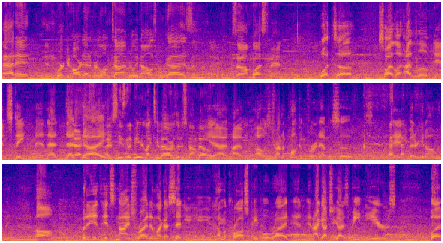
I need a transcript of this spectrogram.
at it and working hard at it for a long time. Really knowledgeable guys, and so I'm blessed, man. What? Uh, so I I love Dan Staton, man. That that Yeah, he's- guy. I just, he's gonna be here in like two hours. I just found out. Yeah, I, I, I was trying to punk him for an episode. Dan, you better get on with me. Um, but it, it's nice, right? And like I said, you, you come across people, right? And, and I got you guys beating the ears. But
